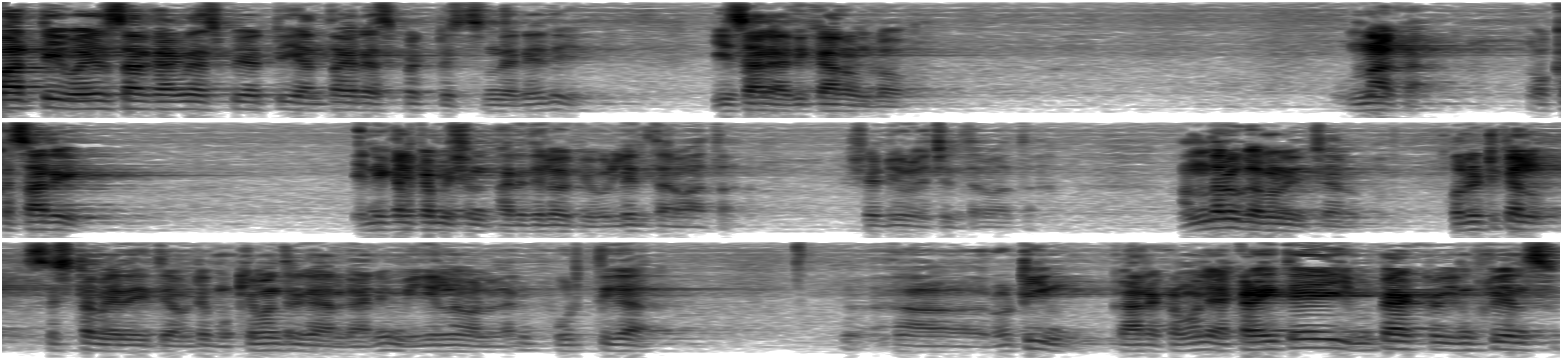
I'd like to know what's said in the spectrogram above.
పార్టీ వైఎస్ఆర్ కాంగ్రెస్ పార్టీ ఎంతగా రెస్పెక్ట్ ఇస్తుంది అనేది ఈసారి అధికారంలో ఉన్నాక ఒక్కసారి ఎన్నికల కమిషన్ పరిధిలోకి వెళ్ళిన తర్వాత షెడ్యూల్ వచ్చిన తర్వాత అందరూ గమనించారు. పొలిటికల్ సిస్టమ్ ఏదైతే ఉంటే ముఖ్యమంత్రి గారు కానీ మిగిలిన వాళ్ళు కానీ పూర్తిగా రొటీన్ కార్యక్రమాలు ఎక్కడైతే ఇంపాక్ట్ ఇన్ఫ్లుయెన్స్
